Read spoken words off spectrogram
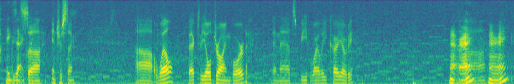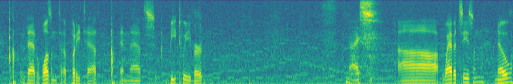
it's Exactly. uh, interesting. Uh, well, back to the old drawing board, and that's beat Wile E. Coyote. all right. uh, all right. That wasn't a putty tat, and that's beat Tweety Bird. Nice. Uh, Wabbit season, no.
